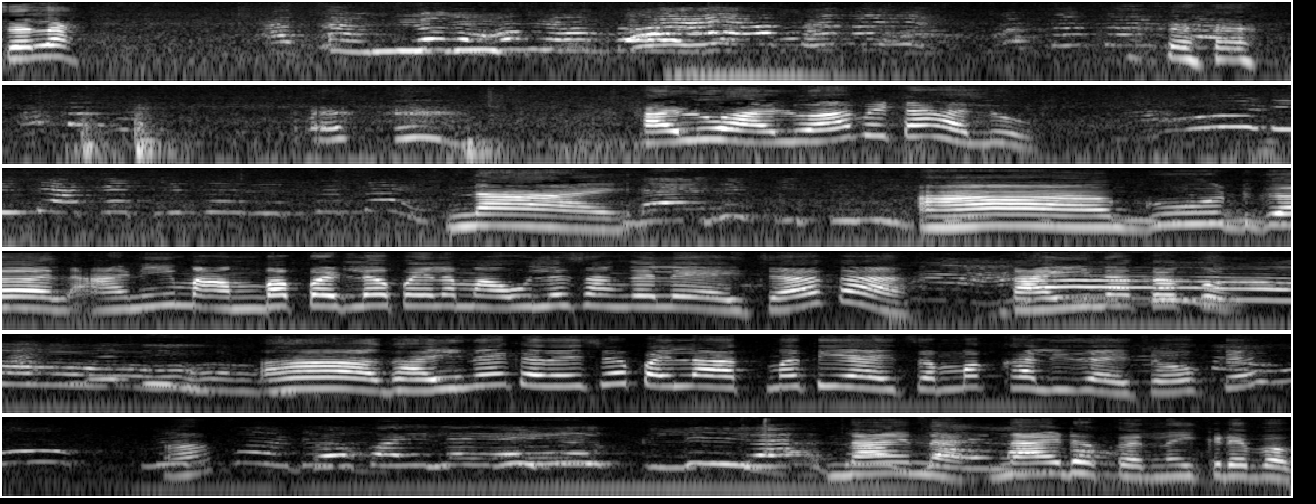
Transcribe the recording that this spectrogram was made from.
चला. हळू हळू हा बेटा हळू. नाही हा गुड गर्ल आणि आंबा पडला पहिला माऊला सांगायला यायचं का? घाई नका हा घाई नाही करायचं पहिला आतमध्ये यायचं मग खाली जायचं ओके हा? नाही नाही नाही ढकल ना इकडे बघ.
